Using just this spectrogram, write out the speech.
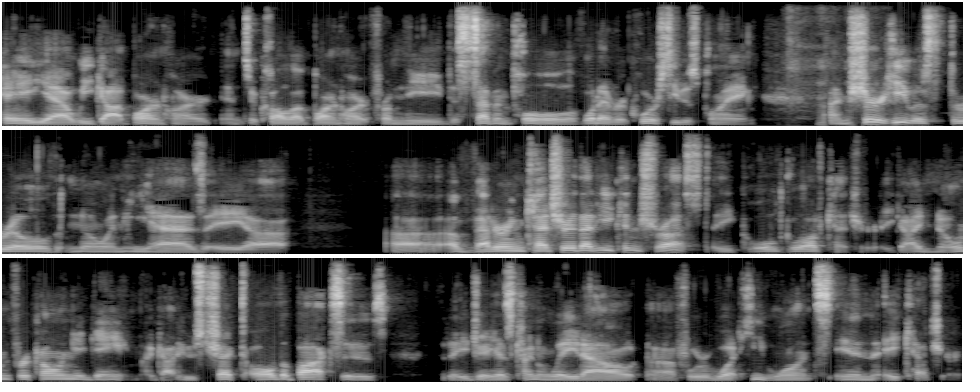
hey, yeah, we got Barnhart, and to call up Barnhart from the the seventh hole of whatever course he was playing. I'm sure he was thrilled knowing he has a uh, uh, a veteran catcher that he can trust, a Gold Glove catcher, a guy known for calling a game, a guy who's checked all the boxes that AJ has kind of laid out uh, for what he wants in a catcher.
